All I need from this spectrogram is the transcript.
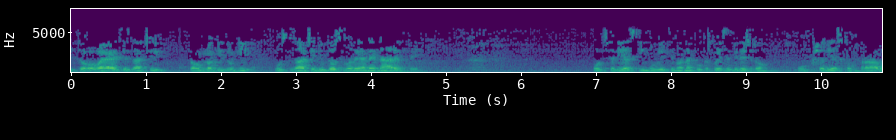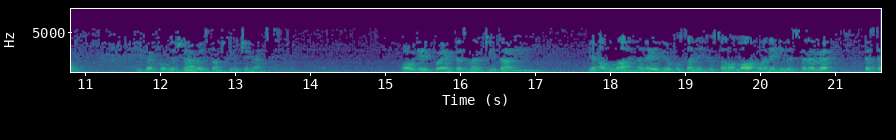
I to ovaj ajet je znači kao mnogi drugi u značenju dozvore, a ne naredbe. Pod šarijaskim uvjetima, onako kako je zabilježeno u šarijaskom pravu i kako objašnjavaju islamski učenjaci. Ovdje je poenta znači da je Allah naredio poslaniku sallallahu alaihi ve da se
